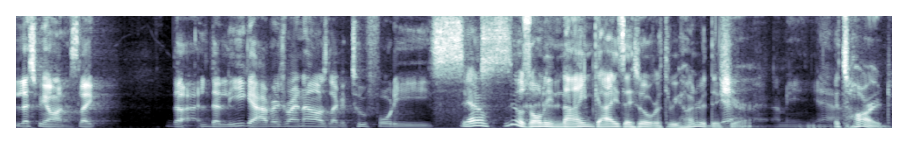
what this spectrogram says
let's be honest. Like the the league average right now is like a two forty six. Yeah. There's only nine guys that's over 300 this Yeah, year. man. I mean, yeah, It's hard.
